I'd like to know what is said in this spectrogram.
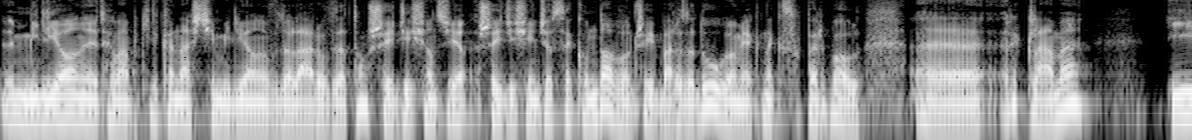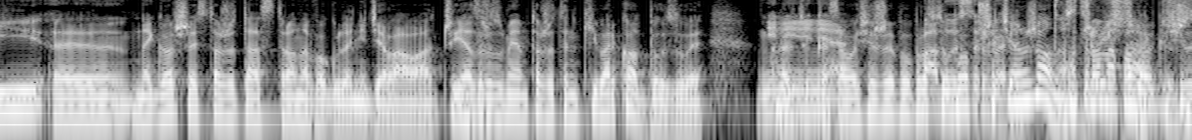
miliony, chyba kilkanaście milionów dolarów za tą 60, 60-sekundową, czyli bardzo długą, jak na Super Bowl, e, reklamę. I e, najgorsze jest to, że ta strona w ogóle nie działała. Czy ja zrozumiałem to, że ten QR kod był zły? Mhm. Nie, ale nie, nie, okazało się, że po prostu Padły była serwery. przeciążona. Strona padła Tak, 10 że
